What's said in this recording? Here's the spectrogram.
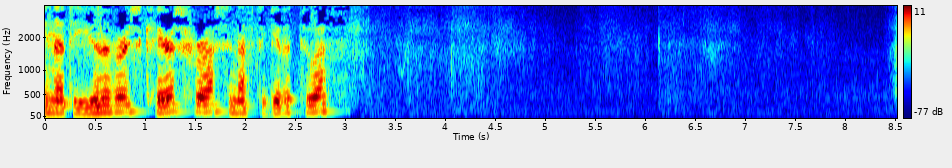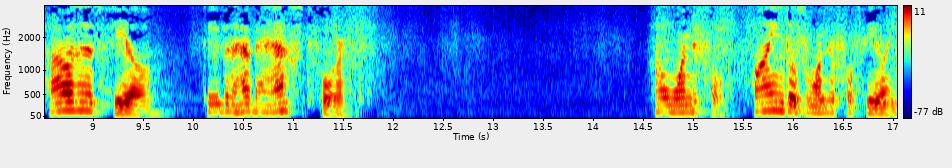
in that the universe cares for us enough to give it to us? How does it feel to even have asked for it? How wonderful. Find those wonderful feelings.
